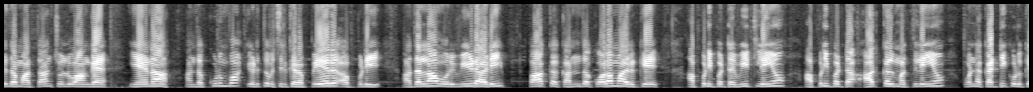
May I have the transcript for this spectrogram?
விதமாக தான் சொல்லுவாங்க. ஏன்னா அந்த குடும்பம் எடுத்து வச்சிருக்கிற பேர் அப்படி. அதெல்லாம் ஒரு வீடாடி பார்க்க கந்த கோலமாக இருக்குது அப்படிப்பட்ட வீட்லேயும் அப்படிப்பட்ட ஆட்கள் மத்தியிலையும் உன்னை கட்டி கொடுக்க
